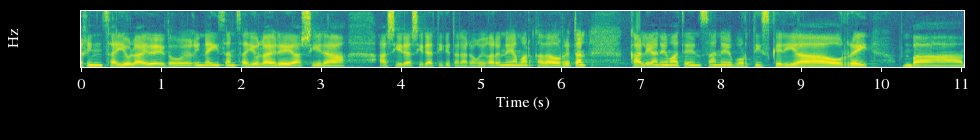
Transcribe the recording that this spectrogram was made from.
egin zaiola ere, edo egin nahi izan zaiola ere, hasiera hasiera hasieratik eta laro garrenea markada horretan, kalean ematen zane bortizkeria horrei, ba,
